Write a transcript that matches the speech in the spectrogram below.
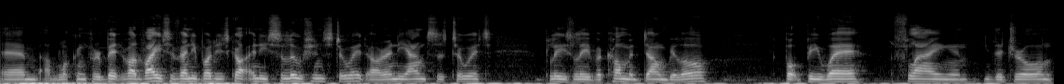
Um, I'm looking for a bit of advice if anybody's got any solutions to it or any answers to it. Please leave a comment down below. But beware, flying the drone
